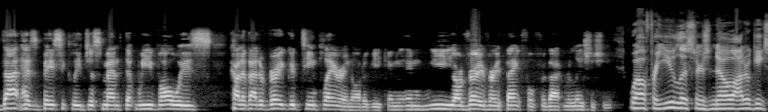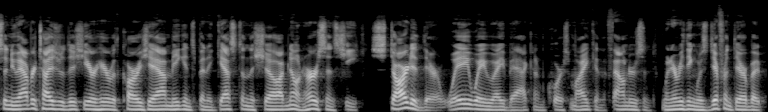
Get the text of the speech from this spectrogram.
that has basically just meant that we've always kind of had a very good team player in AutoGeek. And, and we are very, very thankful for that relationship. Well, for you listeners, know AutoGeek's a new advertiser this year here with Cars Yeah. Megan's been a guest on the show. I've known her since she started there way, way, way back. And of course, Mike and the founders and when everything was different there. But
